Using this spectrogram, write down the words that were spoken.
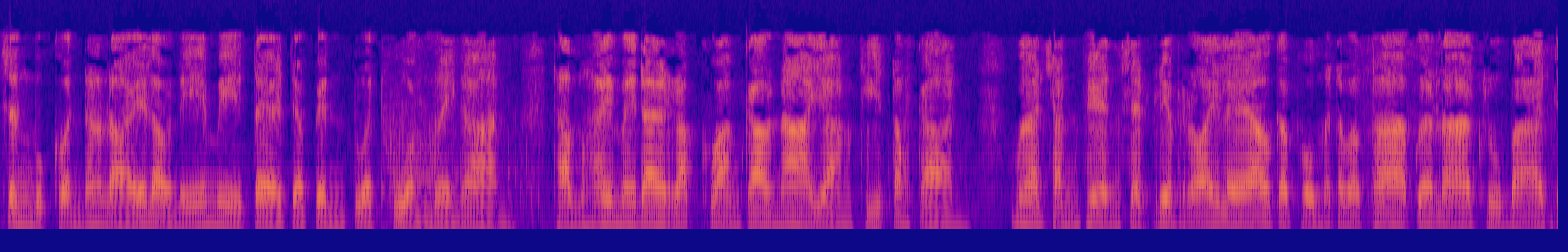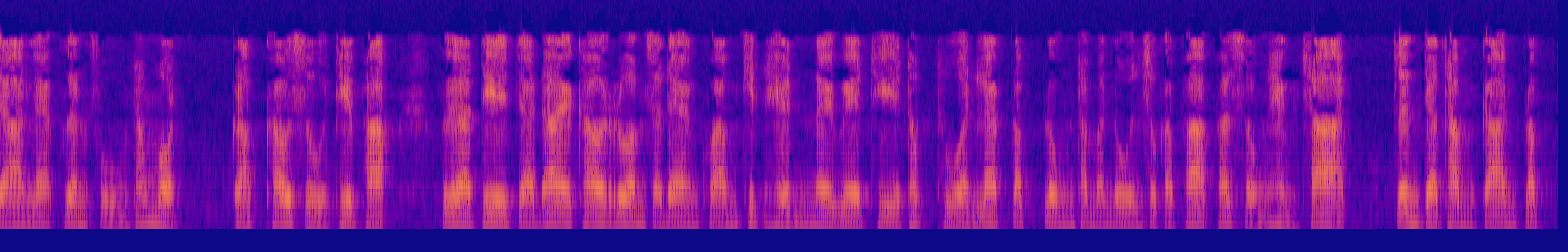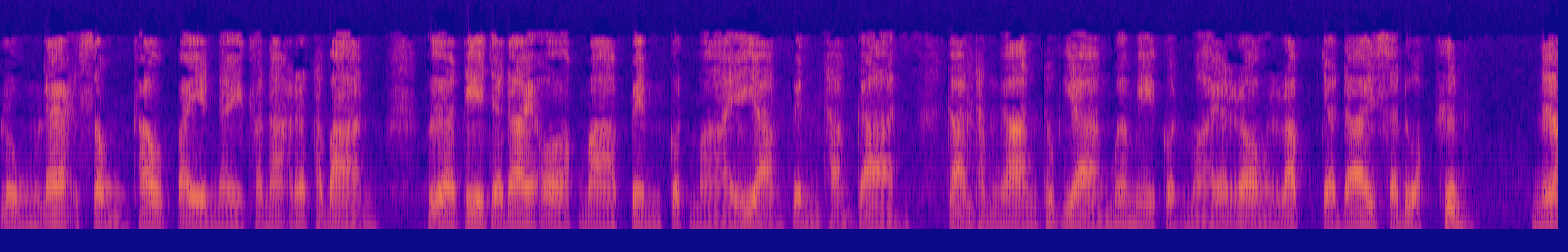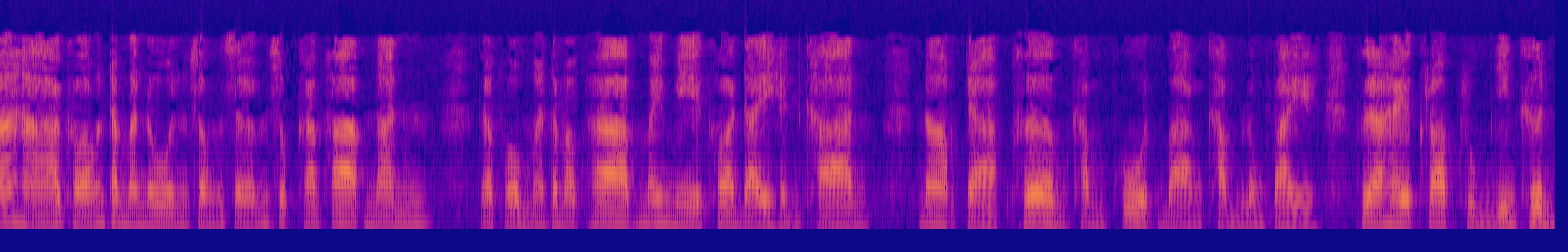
ซึ่งบุคคลทั้งหลายเหล่านี้มีแต่จะเป็นตัวถ่วงหน่วยงานทำให้ไม่ได้รับความก้าวหน้าอย่างที่ต้องการ เมื่อฉันเพนเสร็จเรียบร้อยแล้วกับผมอัตวภาพก็ลาครูบาอาจารย์และเพื่อนฝูงทั้งหมด กลับเข้าสู่ที่พัก เพื่อที่จะได้เข้าร่วมแสดงความคิดเห็นในเวทีทบทวนและปรับปรุงธรรมนูญสุขภาพพระสงฆ์แห่งชาติ ซึ่งจะทำการปรับปรุงและส่งเข้าไปในคณะรัฐบาล เพื่อที่จะได้ออกมาเป็นกฎหมายอย่างเป็นทางการ การทำงานทุกอย่างเมื่อมีกฎหมายรองรับจะได้สะดวกขึ้น เนื้อหาของธรรมนูญส่งเสริมสุขภาพนั้นกระผมอัตมภาพไม่มีข้อใดเห็นค้าน นอกจากเพิ่มคำพูดบางคำลงไป เพื่อให้ครอบคลุมยิ่งขึ้น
